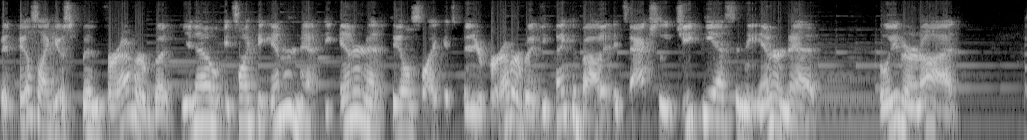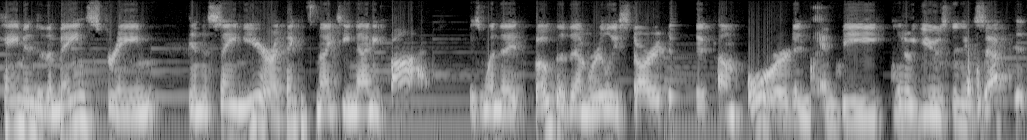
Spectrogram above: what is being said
It feels like it's been forever, but you know, it's like the internet. The internet feels like it's been here forever, but if you think about it, it's actually GPS and the internet believe it or not, came into the mainstream in the same year. I think it's 1995. is when they both of them really started to, to come forward and, and be you know used and accepted.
